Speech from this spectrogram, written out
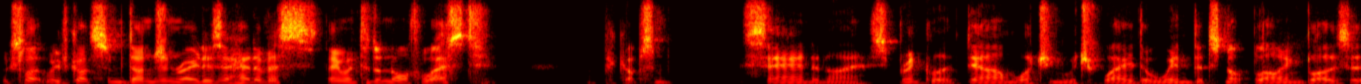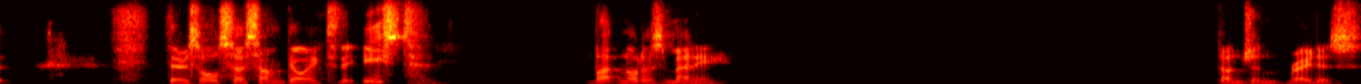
Looks like we've got some dungeon raiders ahead of us. They went to the northwest. I pick up some sand and I sprinkle it down, watching which way the wind that's not blowing blows it. There's also some going to the east, but not as many. Dungeon raiders.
